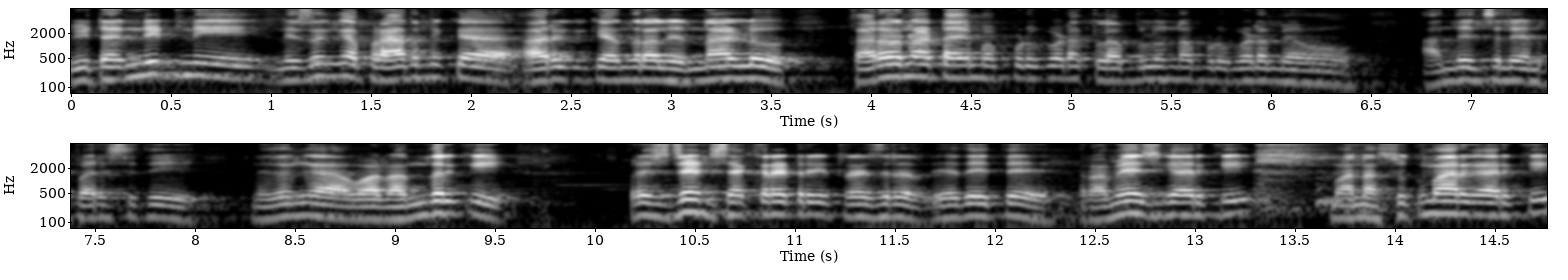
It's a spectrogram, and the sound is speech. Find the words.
వీటన్నిటిని నిజంగా ప్రాథమిక ఆరోగ్య కేంద్రాలు ఎన్నాళ్ళు కరోనా టైం అప్పుడు కూడా క్లబ్లు ఉన్నప్పుడు కూడా మేము అందించలేని పరిస్థితి నిజంగా వాళ్ళందరికీ. ప్రెసిడెంట్ సెక్రటరీ ట్రెజరర్ ఏదైతే రమేష్ గారికి మన సుకుమార్ గారికి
